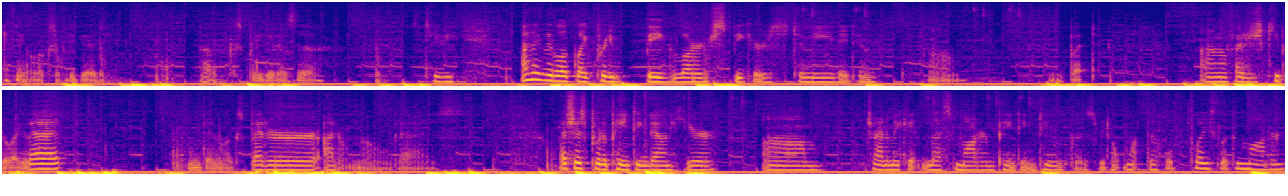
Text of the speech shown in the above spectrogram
I think it looks pretty good. That looks pretty good as a TV. I think they look like pretty big, large speakers to me. They do. Um, but I don't know if I just keep it like that. And then it looks better. I don't know, guys. Let's just put a painting down here. Um, try to make it less modern painting too, because we don't want the whole place looking modern.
